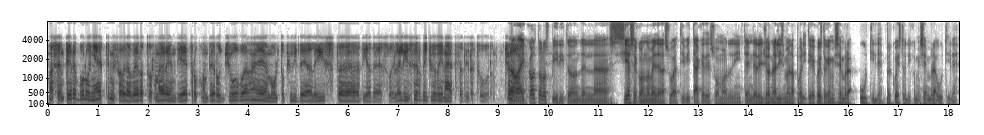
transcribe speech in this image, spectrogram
Ma sentire Bolognetti mi fa davvero tornare indietro quando ero giovane, molto più idealista di adesso, è l'elisir di giovinezza addirittura. Ciao. No, hai colto lo spirito del, sia secondo me della sua attività che del suo modo di intendere il giornalismo e la politica. È questo che mi sembra utile, per questo dico mi sembra utile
